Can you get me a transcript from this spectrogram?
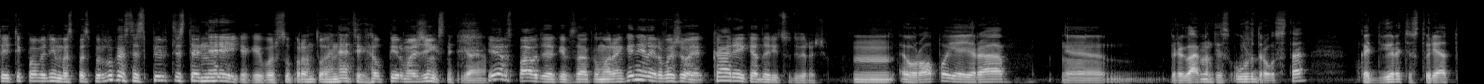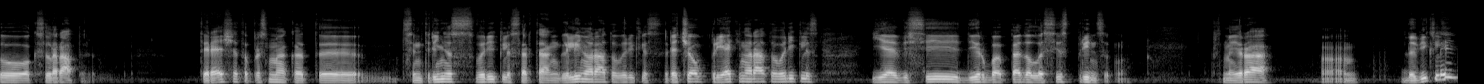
tai tik pavadinimas paspirtukas, tai spirtis ten nereikia, kaip aš suprantu, net tik gal pirmą žingsnį. Jo, jo. Ir spaudė, kaip sakoma, rankenėlį ir važiuoja. Ką reikia daryti su dviračiu? Mm, Europoje yra e, reglamentais uždrausta, kad dviratis turėtų akceleratorių. Tai reiškia, ta prasme, kad e, centrinis variklis ar ten galinio rato variklis, rečiau priekinio rato variklis, jie visi dirba pedal assist principu. Ta Prasme, yra davikliai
